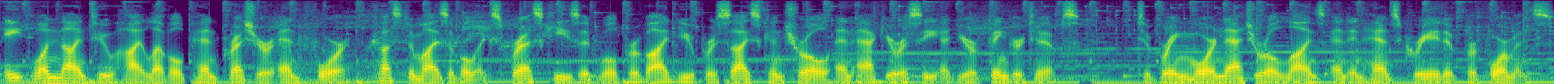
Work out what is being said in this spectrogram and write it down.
8192 high level pen pressure and 4 customizable express keys it will provide you precise control and accuracy at your fingertips, to bring more natural lines and enhance creative performance.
